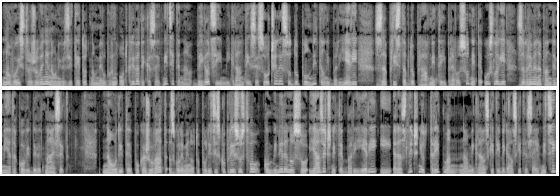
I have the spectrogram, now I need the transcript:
Ново истражување на Универзитетот на Мелбурн открива дека заедниците на бегалци и мигранти се соочиле со дополнителни бариери за пристап до правните и правосудните услуги за време на пандемијата COVID-19. Наодите покажуваат зголеменото полициско присуство, комбинирано со јазичните бариери и различниот третман на мигрантските и бегалските заедници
